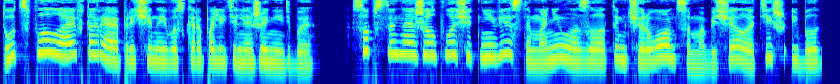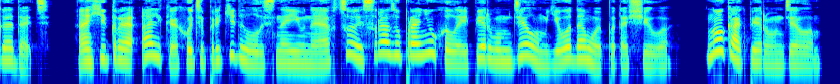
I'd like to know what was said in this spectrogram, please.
Тут всплыла и вторая причина его скоропалительной женитьбы. Собственная жилплощадь невесты манила золотым червонцем, обещала тишь и благодать. А хитрая Алька, хоть и прикидывалась наивной овцой, сразу пронюхала и первым делом его домой потащила. Ну как первым делом?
